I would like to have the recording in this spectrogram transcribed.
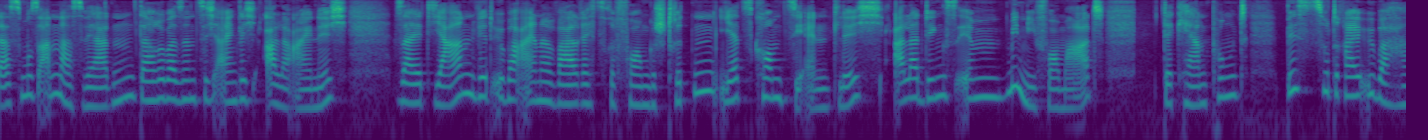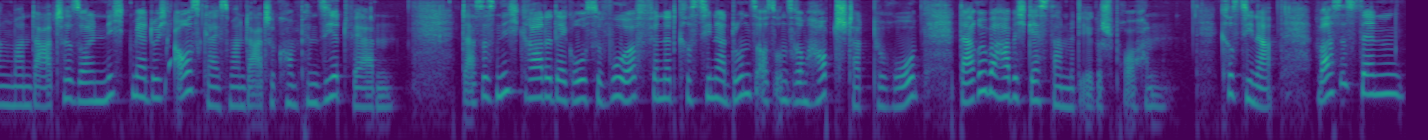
Das muss anders werden, darüber sind sich eigentlich alle einig. Seit Jahren wird über eine Wahlrechtsreform gestritten, jetzt kommt sie endlich, allerdings im Mini-Format. Der Kernpunkt, bis zu drei Überhangmandate sollen nicht mehr durch Ausgleichsmandate kompensiert werden. Das ist nicht gerade der große Wurf, findet Christina Dunz aus unserem Hauptstadtbüro. Darüber habe ich gestern mit ihr gesprochen. Christina, was ist denn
